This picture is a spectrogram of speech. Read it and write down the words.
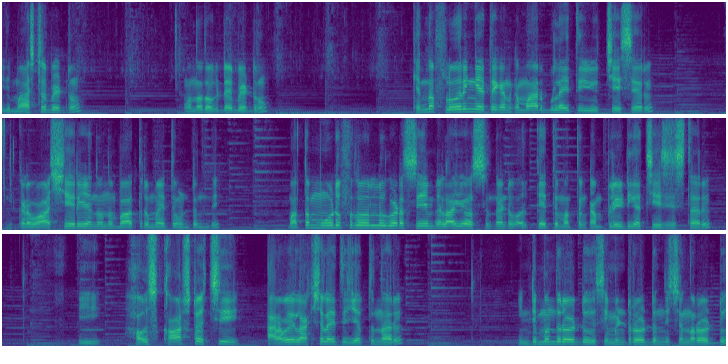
ఇది మాస్టర్ బెడ్రూమ్ ఉన్నది ఒకటే బెడ్రూమ్. కింద ఫ్లోరింగ్ అయితే కనుక మార్బుల్ అయితే యూజ్ చేశారు. ఇక్కడ వాష్ ఏరియాను బాత్రూమ్ అయితే ఉంటుంది. మొత్తం మూడు ఫ్లోర్లు కూడా సేమ్ ఇలాగే వస్తుందండి. వర్క్ అయితే మొత్తం కంప్లీట్గా చేసిస్తారు. ఈ హౌస్ కాస్ట్ వచ్చి అరవై లక్షలు అయితే చెప్తున్నారు. ఇంటి ముందు రోడ్డు సిమెంట్ రోడ్డు ఉంది చిన్న రోడ్డు.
